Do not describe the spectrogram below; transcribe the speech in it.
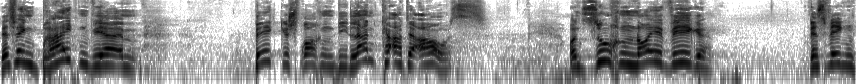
Deswegen breiten wir im Bild gesprochen die Landkarte aus und suchen neue Wege. Deswegen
